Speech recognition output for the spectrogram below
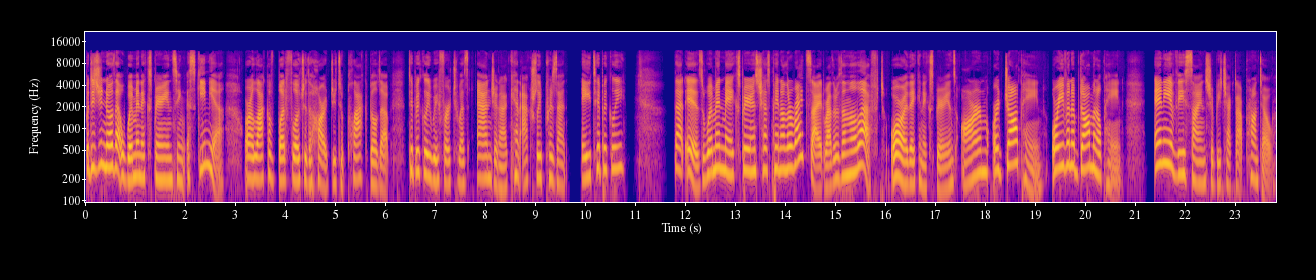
But did you know that women experiencing ischemia or a lack of blood flow to the heart due to plaque buildup, typically referred to as angina, can actually present atypically? That is, women may experience chest pain on the right side rather than the left, or they can experience arm or jaw pain, or even abdominal pain. Any of these signs should be checked out pronto.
